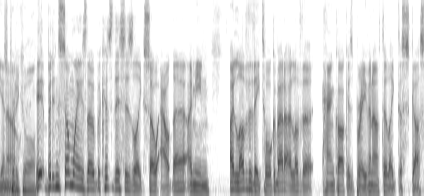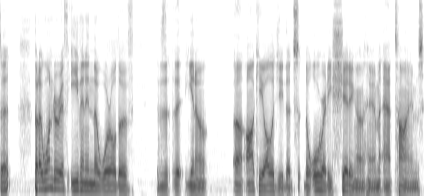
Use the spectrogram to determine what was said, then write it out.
you know. pretty cool. It, but in some ways, though, because this is like so out there, I mean, I love that they talk about it. I love that Hancock is brave enough to like discuss it. But I wonder if even in the world of the, the you know uh, archaeology, that's they're already shitting on him at times.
